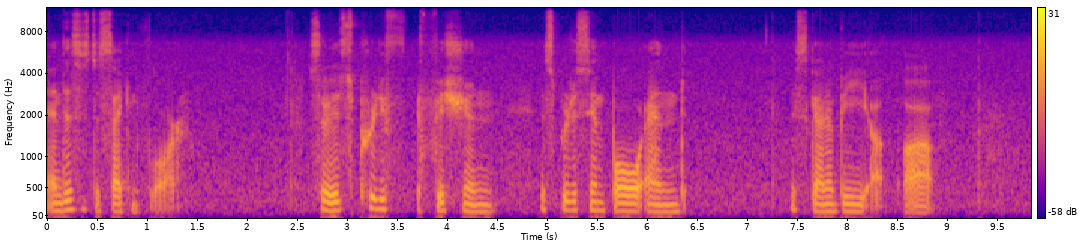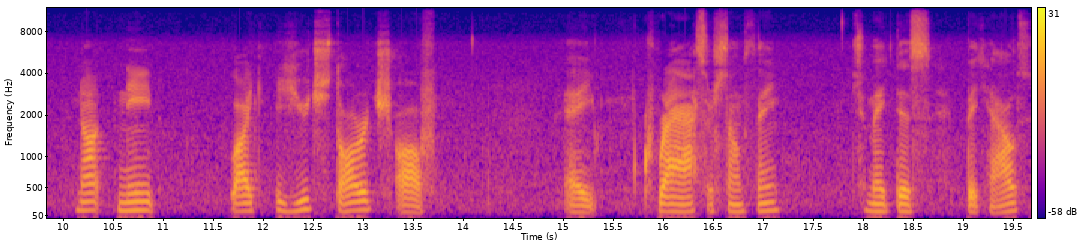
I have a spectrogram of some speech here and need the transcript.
and this is the second floor. So it's pretty efficient. It's pretty simple and it's gonna be uh, uh, not need like huge storage of a grass or something to make this big house.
